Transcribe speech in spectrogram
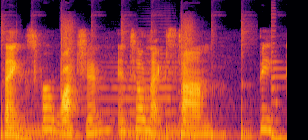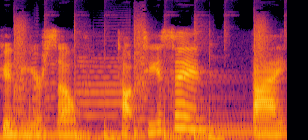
Thanks for watching. Until next time, be good to yourself. Talk to you soon. Bye.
